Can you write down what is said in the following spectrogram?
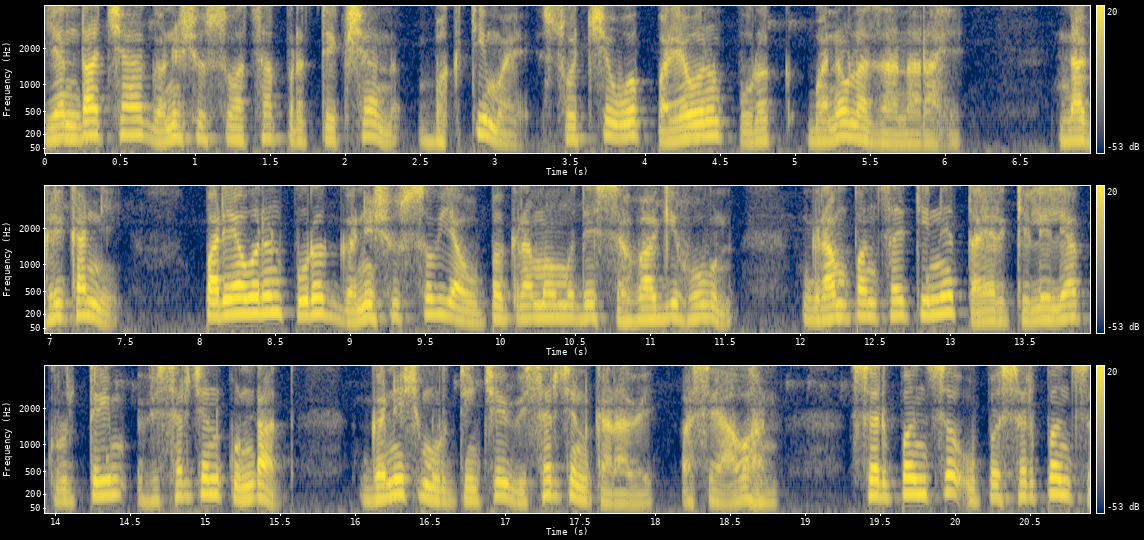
यंदाच्या गणेशोत्सवाचा प्रत्येक क्षण भक्तिमय स्वच्छ व पर्यावरणपूरक बनवला जाणार आहे. नागरिकांनी पर्यावरणपूरक गणेशोत्सव या उपक्रमामध्ये सहभागी होऊन ग्रामपंचायतीने तयार केलेल्या कृत्रिम विसर्जन कुंडात गणेश मूर्तींचे विसर्जन करावे असे आवाहन सरपंच उपसरपंच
